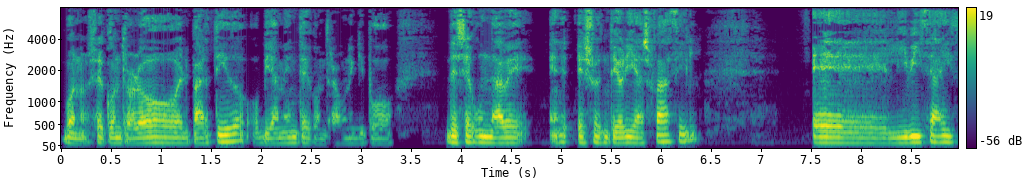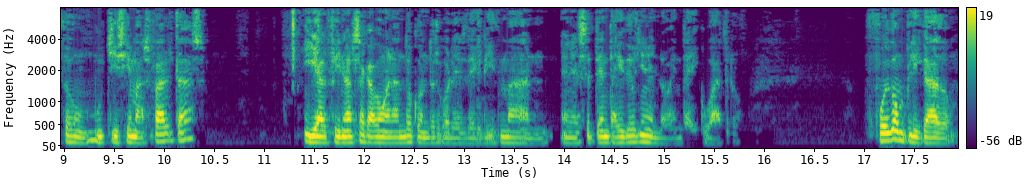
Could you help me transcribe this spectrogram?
Bueno, se controló el partido, obviamente, contra un equipo de segunda B. Eso en teoría es fácil. Eh, el Ibiza hizo muchísimas faltas y al final se acabó ganando con dos goles de Griezmann en el 72 y en el 94. Fue complicado,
